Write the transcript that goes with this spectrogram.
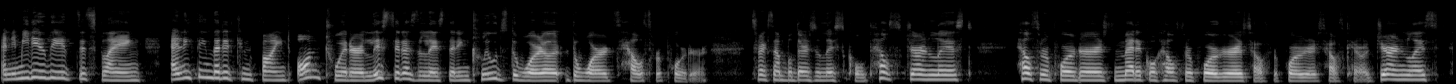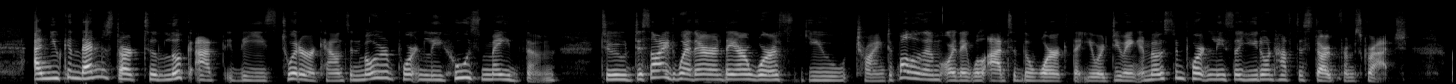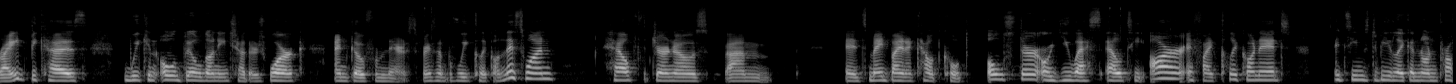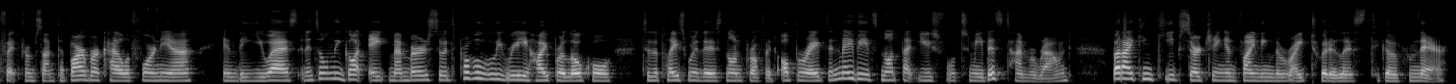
And immediately it's displaying anything that it can find on Twitter listed as a list that includes the word the words health reporter. So for example, there's a list called health journalist, health reporters, medical health reporters, health reporters, healthcare journalists. And you can then start to look at these Twitter accounts and more importantly, who's made them to decide whether they are worth you trying to follow them or they will add to the work that you are doing. And most importantly, so you don't have to start from scratch, right? Because we can all build on each other's work and go from there. So, for example, if we click on this one, health journals um, it's made by an account called Ulster or USLTR. If I click on it, it seems to be like a nonprofit from Santa Barbara, California, in the US, and it's only got eight members, so it's probably really hyper local to the place where this nonprofit operates. And maybe it's not that useful to me this time around, but I can keep searching and finding the right Twitter list to go from there.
